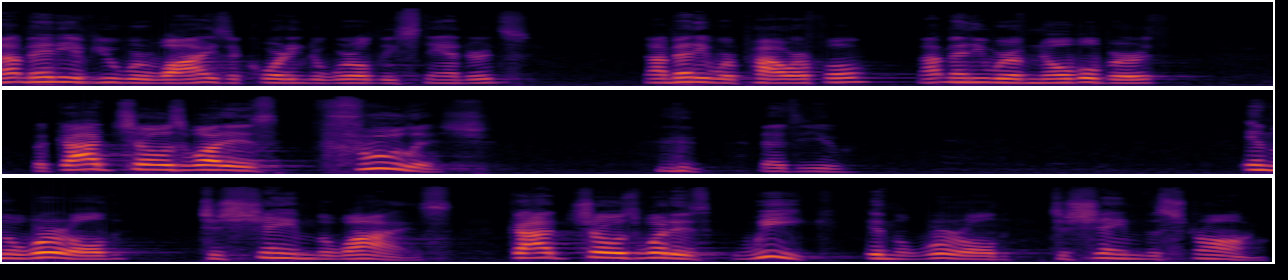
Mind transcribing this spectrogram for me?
Not many of you were wise according to worldly standards. Not many were powerful, not many were of noble birth, but God chose what is foolish." That's you in the world to shame the wise. God chose what is weak in the world to shame the strong.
